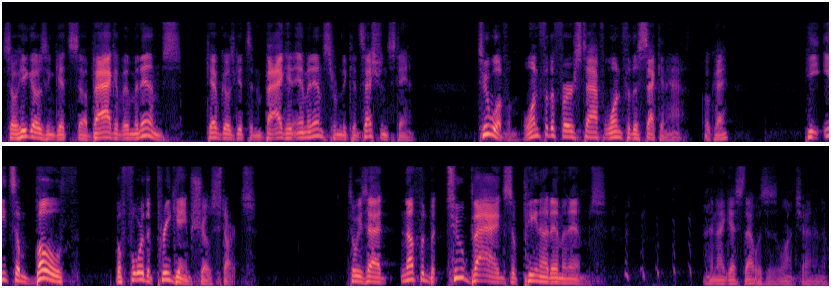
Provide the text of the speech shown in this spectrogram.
So he goes and gets a bag of M and M's. Kev goes gets a bag of M and M's from the concession stand. Two of them, one for the first half, one for the second half. Okay. He eats them both before the pregame show starts. So he's had nothing but two bags of peanut M&Ms. and I guess that was his lunch, I don't know.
